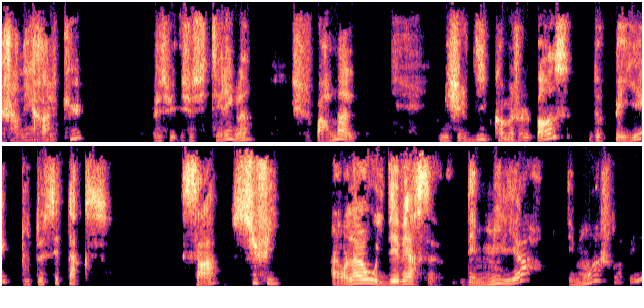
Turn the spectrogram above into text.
J'en ai ras le cul. Je suis, je suis terrible, hein. Je parle mal. Mais je le dis comme je le pense, de payer toutes ces taxes. Ça suffit. Alors là où ils déversent des milliards, et moi je dois payer.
